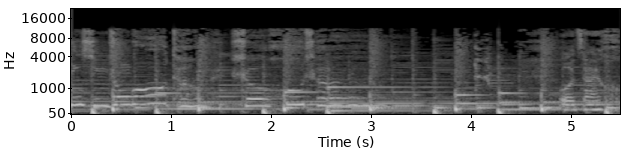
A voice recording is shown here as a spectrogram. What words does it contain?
星星中舞蹈，守护着。我在乎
